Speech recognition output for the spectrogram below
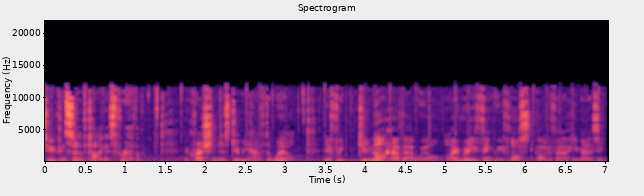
to conserve tigers forever. The question is, do we have the will? And if we do not have that will, I really think we've lost part of our humanity.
